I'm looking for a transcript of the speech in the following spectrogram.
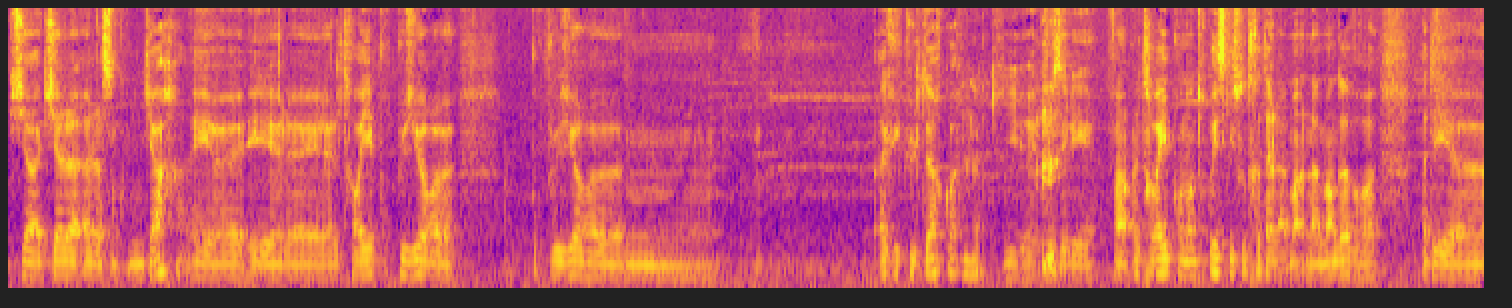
qui a qui elle, elle a son camping-car et, euh, et elle, elle travaillait pour plusieurs pour plusieurs agriculteurs quoi Ouais. qui, euh, qui faisaient les enfin elle travaillait pour une entreprise qui sous-traitait la main, la main d'œuvre à des euh,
